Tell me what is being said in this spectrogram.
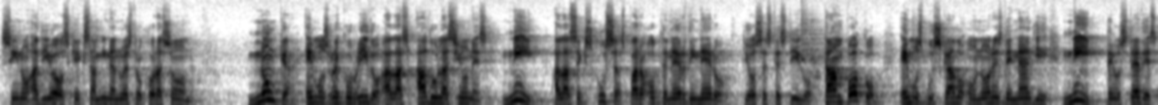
sino a Dios que examina nuestro corazón. Nunca hemos recurrido a las adulaciones ni a las excusas para obtener dinero. Dios es testigo. Tampoco hemos buscado honores de nadie, ni de ustedes,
